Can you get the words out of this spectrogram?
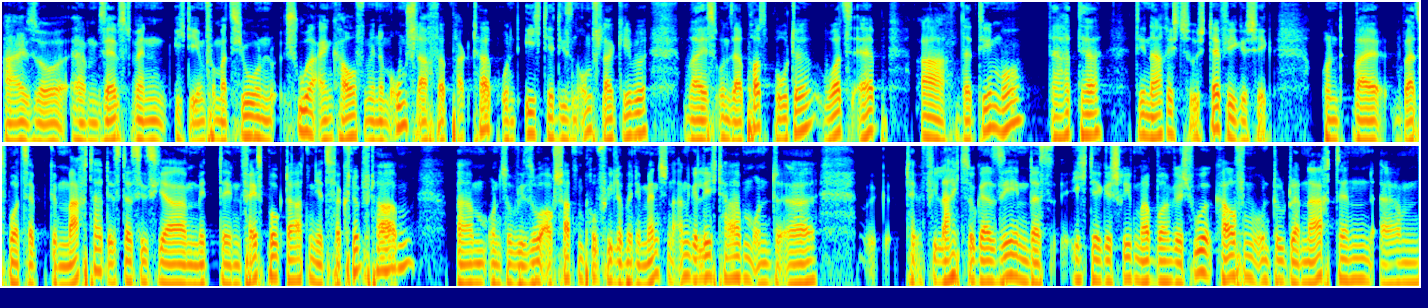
Also ähm, selbst wenn ich die Information Schuhe einkaufen in einem Umschlag verpackt habe und ich dir diesen Umschlag gebe, weiß unser Postbote WhatsApp, ah, der Timo, da hat der die Nachricht zu Steffi geschickt. Und weil was WhatsApp gemacht hat, ist, dass sie es ja mit den Facebook-Daten jetzt verknüpft haben ähm, und sowieso auch Schattenprofile über die Menschen angelegt haben und äh, vielleicht sogar sehen, dass ich dir geschrieben habe, wollen wir Schuhe kaufen und du danach dann ähm,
